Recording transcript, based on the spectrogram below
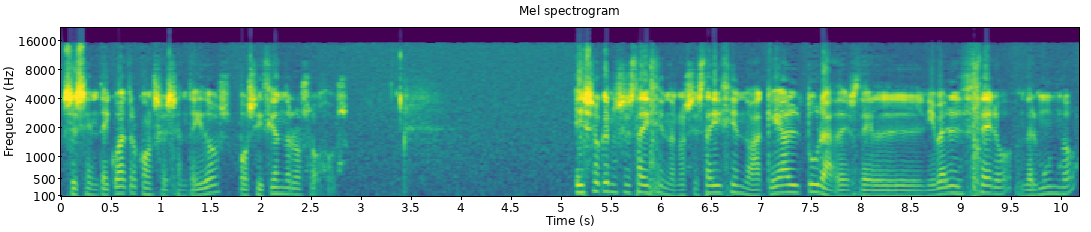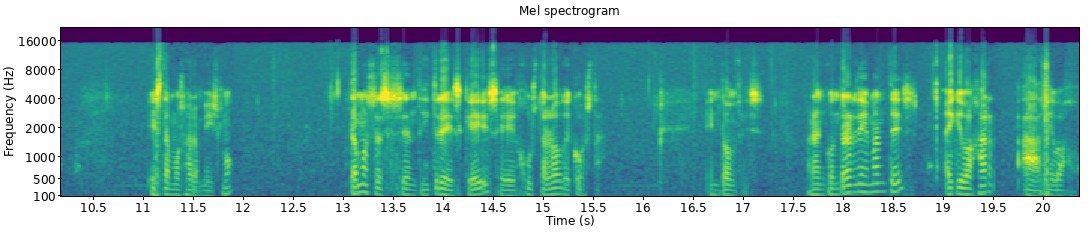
64 con 62, posición de los ojos. ¿Eso que nos está diciendo? Nos está diciendo a qué altura desde el nivel 0 del mundo estamos ahora mismo. Estamos a 63, que es eh, justo al lado de costa. Entonces, para encontrar diamantes hay que bajar hacia abajo,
